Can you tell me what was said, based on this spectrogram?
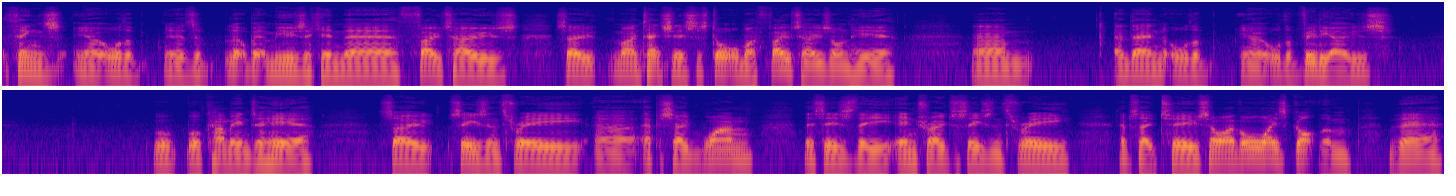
things you know all the you know, there's a little bit of music in there photos. So my intention is to store all my photos on here um, and then all the you know all the videos will will come into here so season 3 uh, episode 1 this is the intro to season 3 episode 2 so I've always got them there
